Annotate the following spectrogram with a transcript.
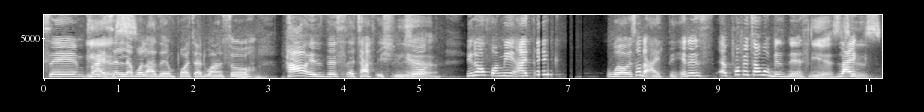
same pricing Yes. level as the imported one. So, how is this a tax issue? Yeah. So, you know, for me, I think, well, it's not that I think, it is a profitable business. Yes, like, is.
